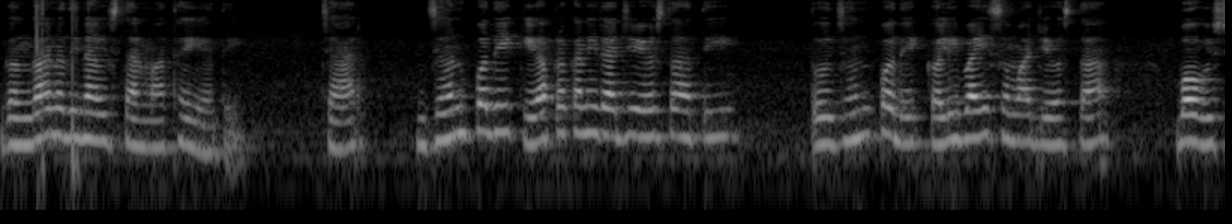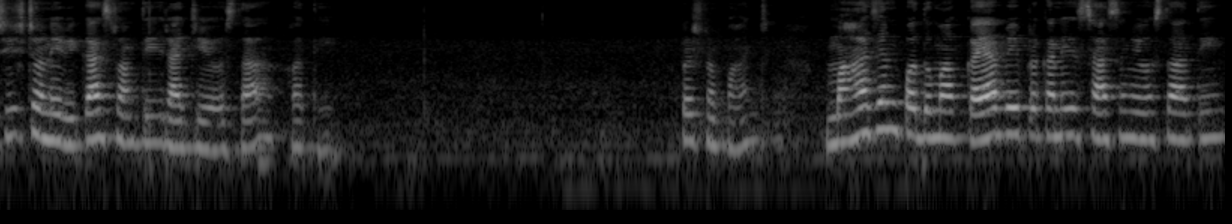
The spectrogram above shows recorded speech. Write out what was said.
ગંગા નદીના વિસ્તારમાં થઈ હતી. ચાર, જનપદ કેવા પ્રકારની રાજ્ય વ્યવસ્થા હતી? તો જનપદ કલીબાઈ સમાજ વ્યવસ્થા, બહુ વિશિષ્ટ અને વિકાસ પામતી રાજ્ય વ્યવસ્થા હતી. પ્રશ્ન પાંચ મહાજનપદોમાં કયા બે પ્રકારની શાસન વ્યવસ્થા હતી?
